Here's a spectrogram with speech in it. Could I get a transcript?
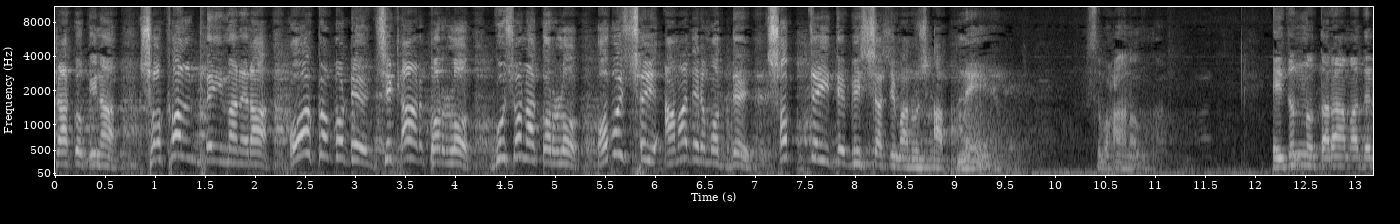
রাখো কিনা? সকল বেঈমানেরা ও কপটে স্বীকার করল, ঘোষণা করল, অবশ্যই আমাদের মধ্যে সবচেয়ে বিশ্বাসী মানুষ আপনি। সুবহানাল্লাহ। এই জন্য তারা আমাদের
